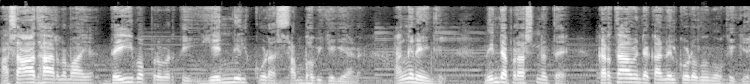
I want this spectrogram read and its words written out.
അസാധാരണമായ ദൈവപ്രവൃത്തി എന്നിൽ കൂടെ സംഭവിക്കുകയാണ്. അങ്ങനെയെങ്കിൽ നിന്റെ പ്രശ്നത്തെ കർത്താവിന്റെ കണ്ണിൽ കൂടെ ഒന്ന് നോക്കിക്കേ.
